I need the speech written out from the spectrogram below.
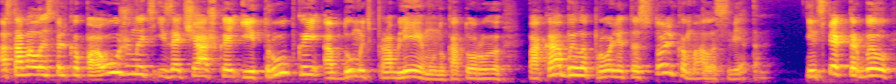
оставалось только поужинать и за чашкой и трубкой обдумать проблему, на которую пока было пролито столько мало света. Инспектор был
